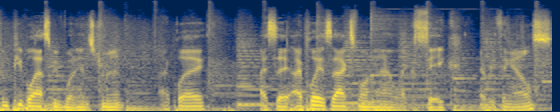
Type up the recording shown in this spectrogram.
when people ask me what instrument I play, I say I play a saxophone and I like fake everything else.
